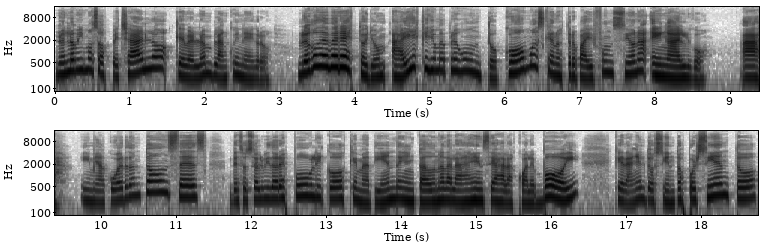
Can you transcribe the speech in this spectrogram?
No es lo mismo sospecharlo que verlo en blanco y negro. Luego de ver esto, yo, ahí es que yo me pregunto, ¿cómo es que nuestro país funciona en algo? Ah, y me acuerdo entonces de esos servidores públicos que me atienden en cada una de las agencias a las cuales voy que dan el 200%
